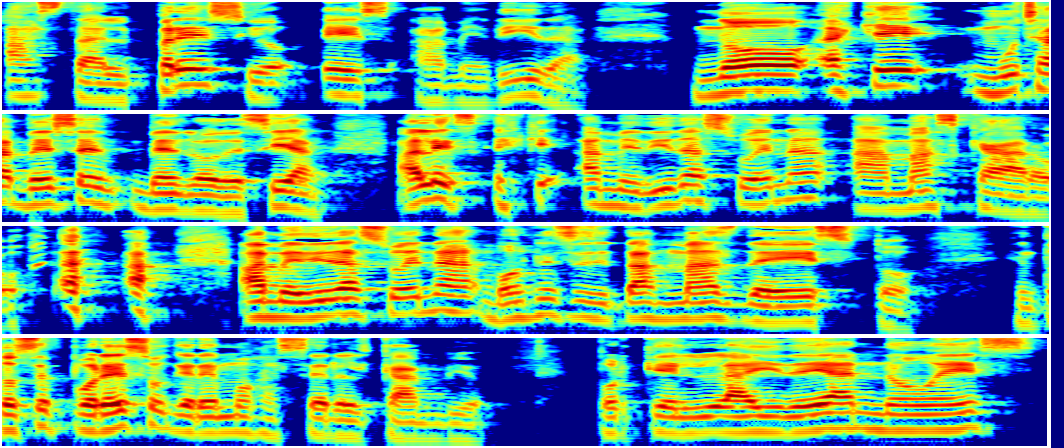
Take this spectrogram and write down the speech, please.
hasta el precio es a medida. No, es que muchas veces me lo decían, Alex, es que a medida suena a más caro. a medida suena, vos necesitas más de esto. Entonces, por eso queremos hacer el cambio, porque la idea no es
